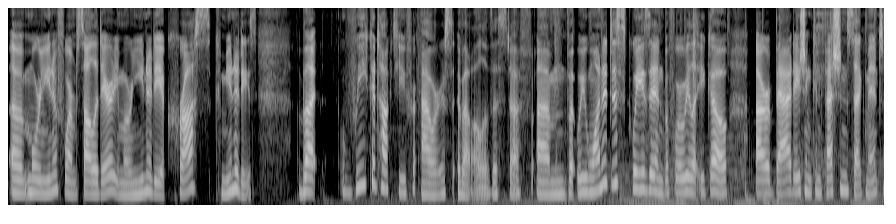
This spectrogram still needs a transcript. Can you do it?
a more uniform solidarity, more unity across communities. But we could talk to you for hours about all of this stuff, um, but we wanted to squeeze in before we let you go our Bad Asian Confession segment,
